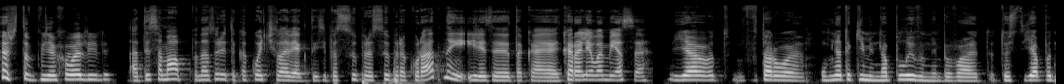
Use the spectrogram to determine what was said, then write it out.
чтобы меня хвалили. А ты сама по натуре ты какой человек? Ты типа супер-супер аккуратный или ты такая королева меса? Я вот второе. У меня такими наплывами бывает. То есть я под.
